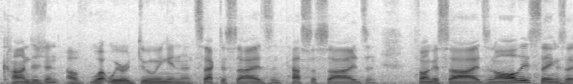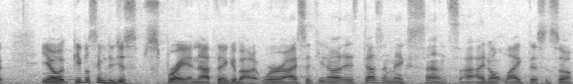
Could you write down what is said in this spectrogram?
cognizant of what we were doing in insecticides and pesticides and fungicides and all these things that, you know, people seem to just spray and not think about it. Where I said, you know, it doesn't make sense. I, I don't like this. And so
